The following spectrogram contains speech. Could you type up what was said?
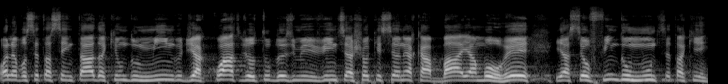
Olha, você está sentado aqui um domingo, dia 4 de outubro de 2020. Você achou que esse ano ia acabar, ia morrer, ia ser o fim do mundo. Você está aqui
